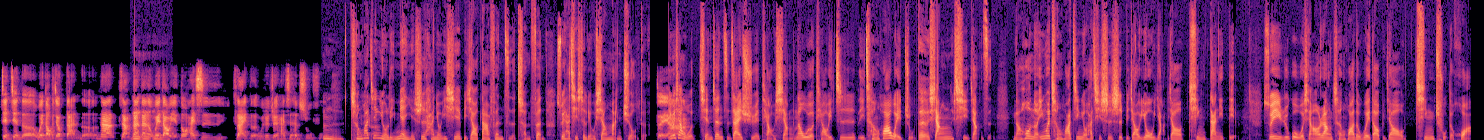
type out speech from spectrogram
渐渐的味道比较淡了。那这样淡淡的味道也都还是在的，嗯嗯嗯，我就觉得还是很舒服。嗯，橙花精油里面也是含有一些比较大分子的成分，所以它其实留香蛮久的。对、啊，因为像我前阵子在学调香，那我有调一支以橙花为主的香气这样子。然后呢，因为橙花精油它其实是比较优雅、比较清淡一点，所以如果我想要让橙花的味道比较清楚的话，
